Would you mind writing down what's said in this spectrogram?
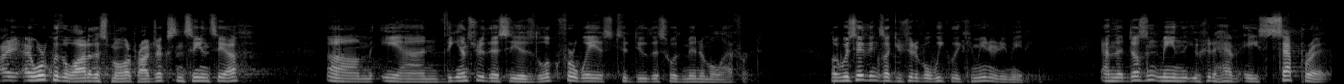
I, I, work with a lot of the smaller projects in CNCF. Um, and the answer to this is look for ways to do this with minimal effort. Like we say things like you should have a weekly community meeting. And that doesn't mean that you should have a separate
